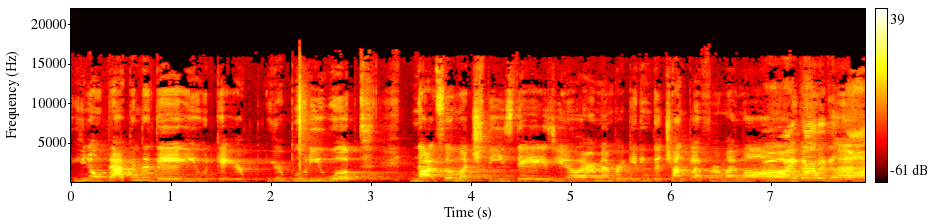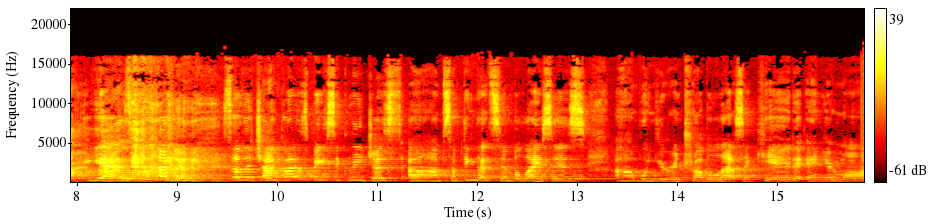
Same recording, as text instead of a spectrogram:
you know, back in the day, you would get your your booty whooped. Not so much these days. You know, I remember getting the chancla from my mom. Oh, I got it a uh, lot. Uh, yes. so the chancla is basically just um, something that symbolizes uh, when you're in trouble as a kid and your mom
